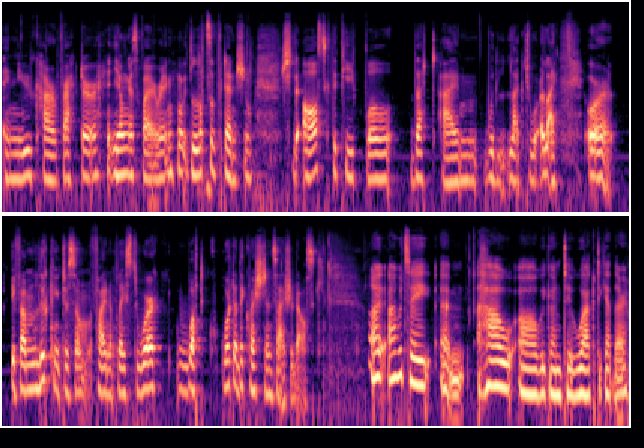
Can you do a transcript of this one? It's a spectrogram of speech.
a new chiropractor, young aspiring with lots of potential, should ask the people that I would like to work, like, or if I'm looking to some find a place to work, what what are the questions I should ask? I, I would say, um, how are we going to work together?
